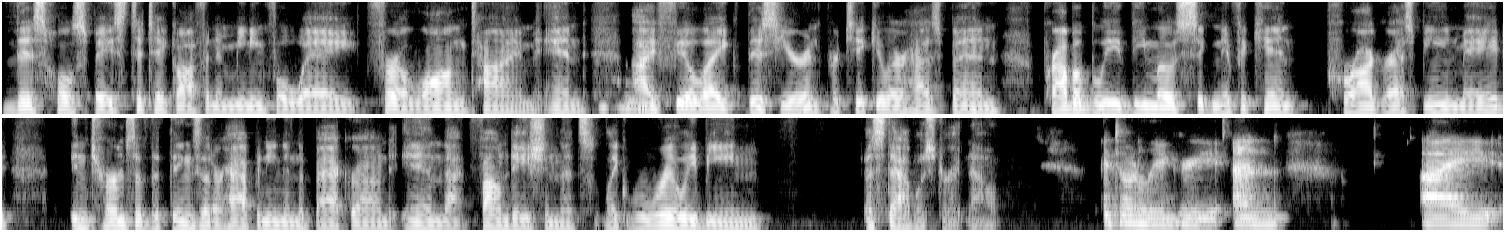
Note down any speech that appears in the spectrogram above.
this whole space to take off in a meaningful way for a long time. And mm-hmm. I feel like this year in particular has been probably the most significant progress being made in terms of the things that are happening in the background in that foundation that's like really being established right now. I totally agree. And I,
